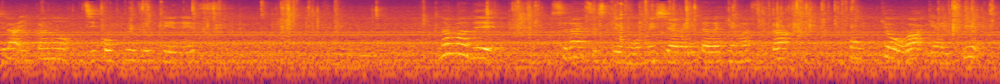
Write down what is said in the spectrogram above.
ちらイカの自国漬けです。生でライスしてもお召し上がりいただけますが今日は焼いて、えー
